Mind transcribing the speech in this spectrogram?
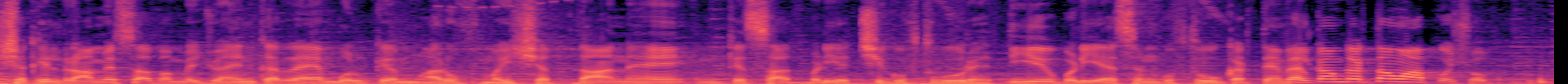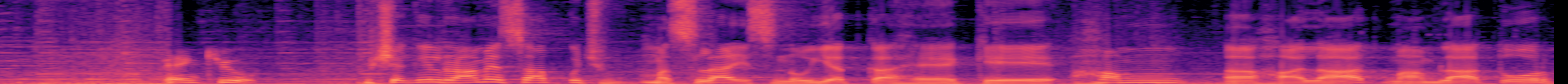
शकील रामे साहब हमें ज्वाइन कर रहे हैं मुल्क के मारूफ मीशतदान हैं इनके साथ बड़ी अच्छी गुफ्तु रहती है बड़ी ऐसा गुफ्तु करते हैं। वेलकम करता हूँ आपको शोभ। थैंक यू शकील रामे साहब कुछ मसला इस नोयत का है कि हम हालात मामला और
